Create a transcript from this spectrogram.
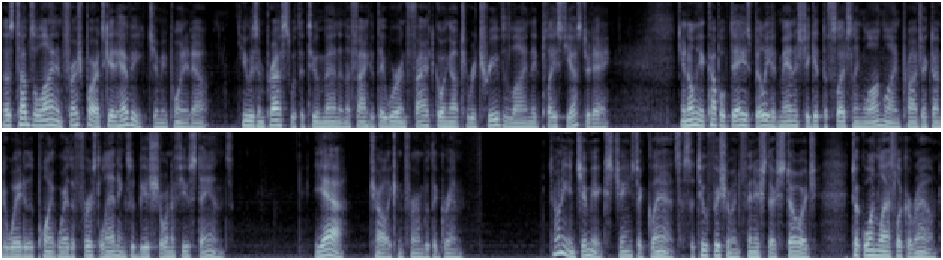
Those tubs of line and fresh parts get heavy, Jimmy pointed out. He was impressed with the two men and the fact that they were in fact going out to retrieve the line they'd placed yesterday. In only a couple of days, Billy had managed to get the fledgling long line project underway to the point where the first landings would be ashore in a few stans. Yeah, Charlie confirmed with a grin. Tony and Jimmy exchanged a glance as the two fishermen finished their stowage, took one last look around.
